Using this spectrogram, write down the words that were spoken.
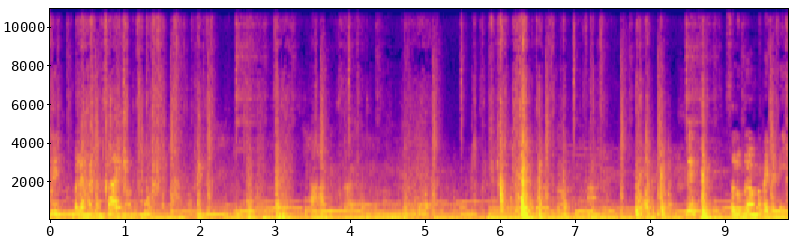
เด็กมาแล้วให้ต้องใส่เนาะทุกคนมันยางแบบทางเด็กไซส์ค่ะเอออะเด็กสรุปเรื่องก็เป็นอันนี้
